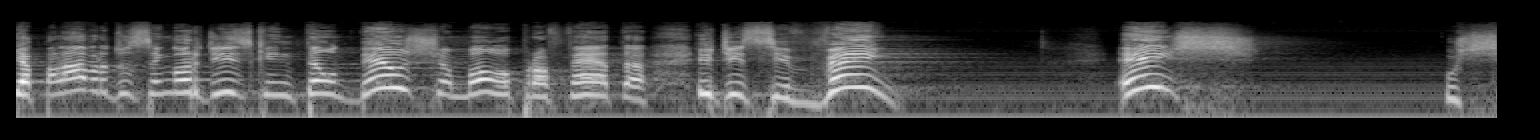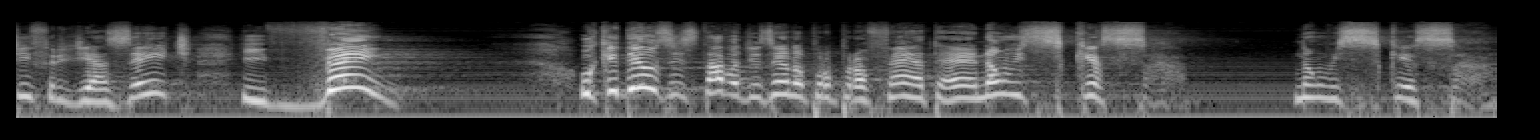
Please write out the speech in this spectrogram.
E a palavra do Senhor diz que então Deus chamou o profeta e disse: Vem, enche o chifre de azeite e vem. O que Deus estava dizendo para o profeta é: não esqueça, não esqueça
